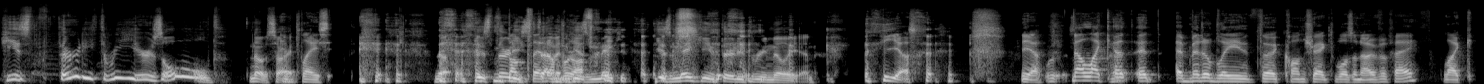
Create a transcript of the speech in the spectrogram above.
he's 33 years old. No, sorry. And plays. No, he's Bump 37. He's making he's making 33 million. yeah, yeah. Now, like, uh, it, it, admittedly, the contract was an overpay. Like,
